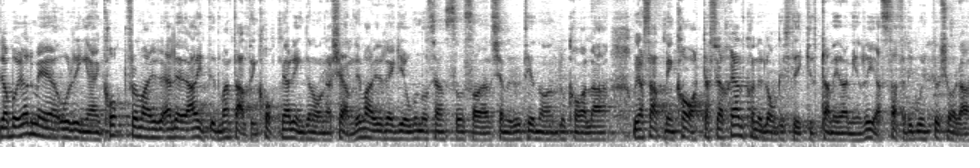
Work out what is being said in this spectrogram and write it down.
jag började med att ringa en kock från varje, eller det var inte alltid en kock, men jag ringde någon jag kände i varje region och sen så sa jag, känner du till någon lokala? Och jag satt med en karta så jag själv kunde logistiskt planera min resa för det går inte att köra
